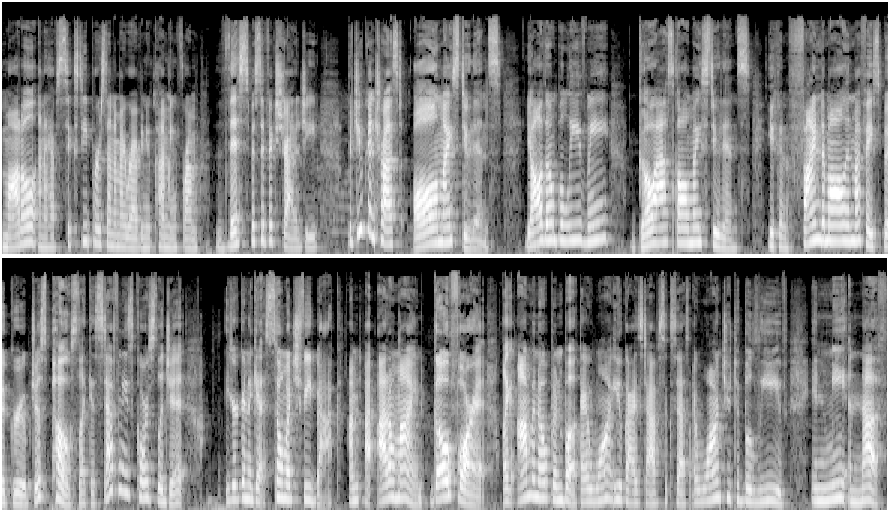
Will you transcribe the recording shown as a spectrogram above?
model and I have 60% of my revenue coming from this specific strategy, but you can trust all my students. Y'all don't believe me? Go ask all my students. You can find them all in my Facebook group. Just post like, is Stephanie's course legit? you're to get so much feedback. I'm, I, I don't mind. Go for it. Like, I'm an open book. I want you guys to have success. I want you to believe in me enough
